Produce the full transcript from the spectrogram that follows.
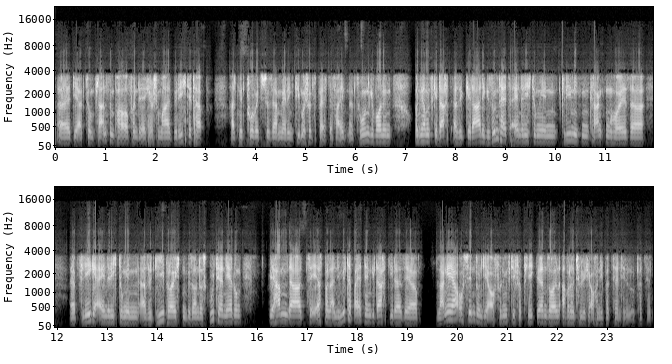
Äh, die Aktion Pflanzenpower, von der ich ja schon mal berichtet habe, hat mit Purwitz zusammen ja den Klimaschutzpreis der Vereinten Nationen gewonnen. Und wir haben uns gedacht, also gerade Gesundheitseinrichtungen, Kliniken, Krankenhäuser, äh, Pflegeeinrichtungen, also die bräuchten besonders gute Ernährung. Wir haben da zuerst mal an die Mitarbeitenden gedacht, die da sehr lange ja auch sind und die auch vernünftig verpflegt werden sollen, aber natürlich auch an die Patientinnen und Patienten.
